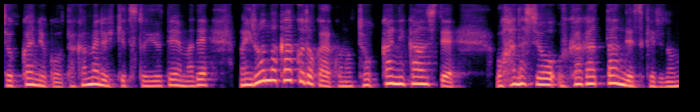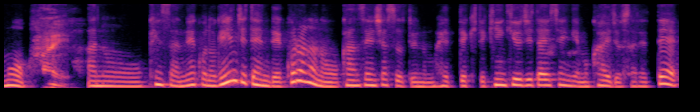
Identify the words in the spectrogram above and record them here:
直感力を高める秘訣というテーマで、まあ、いろんな角度からこの直感に関してお話を伺ったんですけれども、はい、あの健さんねこの現時点でコロナの感染者数というのも減ってきて緊急事態宣言も解除されて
